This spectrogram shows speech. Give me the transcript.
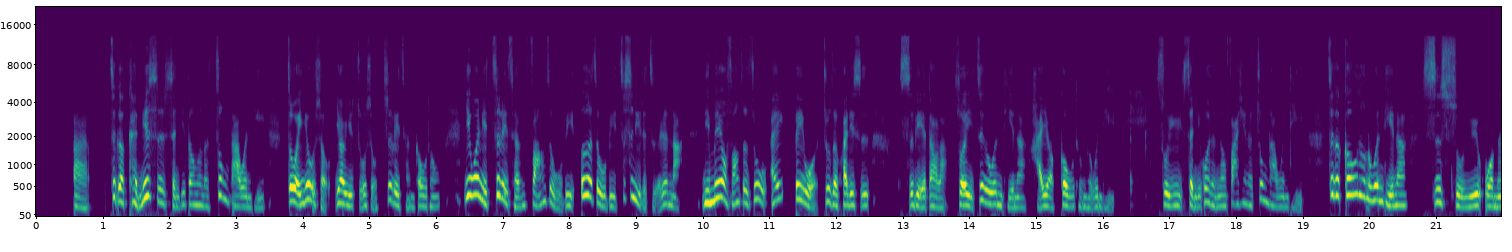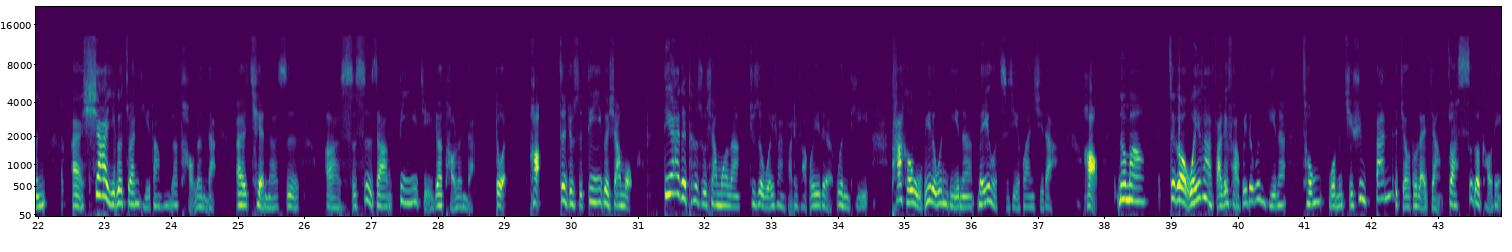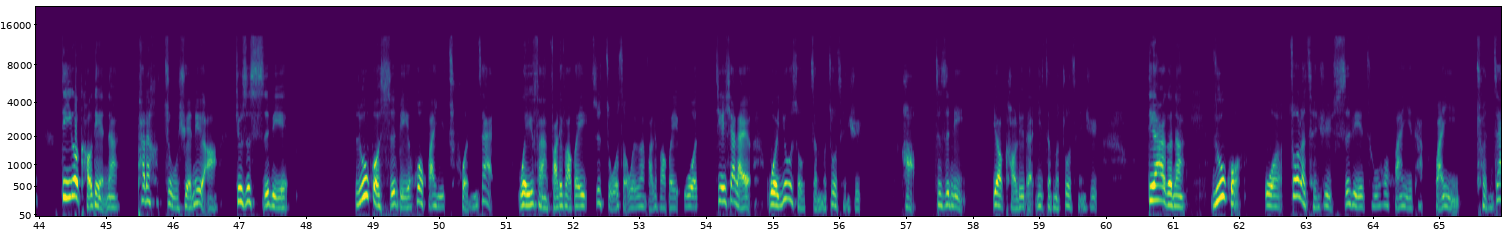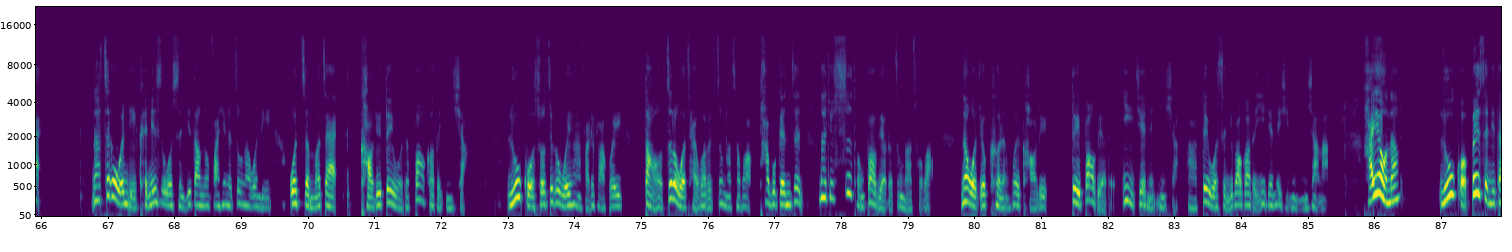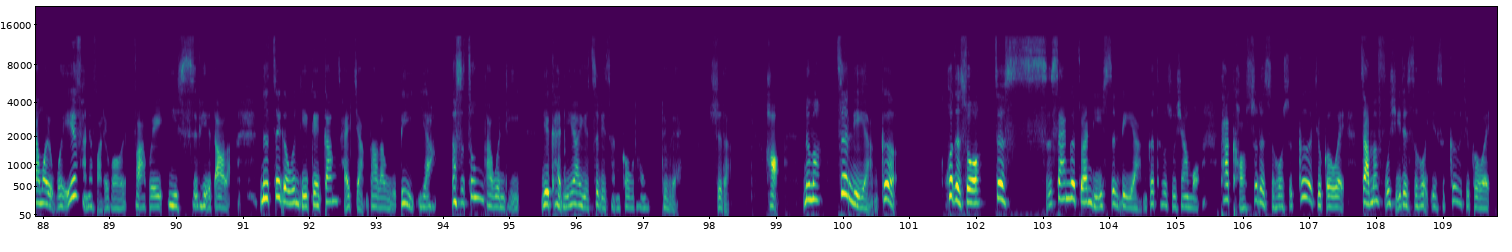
啊，这个肯定是审计当中的重大问题。作为右手，要与左手治理层沟通，因为你治理层防止舞弊、遏制舞弊，这是你的责任呐，你没有防止住，哎，被我注册会计师识别到了，所以这个问题呢，还要沟通的问题。属于审计过程中发现了重大问题，这个沟通的问题呢，是属于我们哎下一个专题当中要讨论的，而且呢是啊十四章第一节要讨论的。对，好，这就是第一个项目。第二个特殊项目呢，就是违反法律法规的问题，它和舞弊的问题呢没有直接关系的。好，那么这个违反法律法规的问题呢，从我们集训班的角度来讲，抓四个考点。第一个考点呢。它的主旋律啊，就是识别。如果识别或怀疑存在违反法律法规，是左手违反法律法规，我接下来我右手怎么做程序？好，这是你要考虑的，你怎么做程序？第二个呢，如果我做了程序，识别出或怀疑它怀疑存在，那这个问题肯定是我审计当中发现的重大问题，我怎么在考虑对我的报告的影响？如果说这个违反法律法规，导致了我财务报表的重大错报，他不更正，那就视同报表的重大错报，那我就可能会考虑对报表的意见的影响啊，对我审计报告的意见类型的影响了。还有呢，如果被审计单位违反了法律法规，法规你识别到了，那这个问题跟刚才讲到了舞弊一样，那是重大问题，你肯定要与治理层沟通，对不对？是的。好，那么这两个。或者说，这十三个专题是两个特殊项目，它考试的时候是各就各位，咱们复习的时候也是各就各位。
